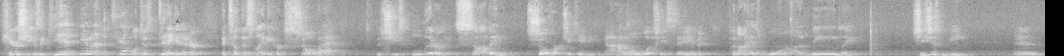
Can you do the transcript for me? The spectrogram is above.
Here she is again, even at the temple, just digging at her until this lady hurts so bad that she's literally sobbing, so hurt she can't eat. And I don't know what she's saying, but Peninnah is one mean lady. She's just mean. And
